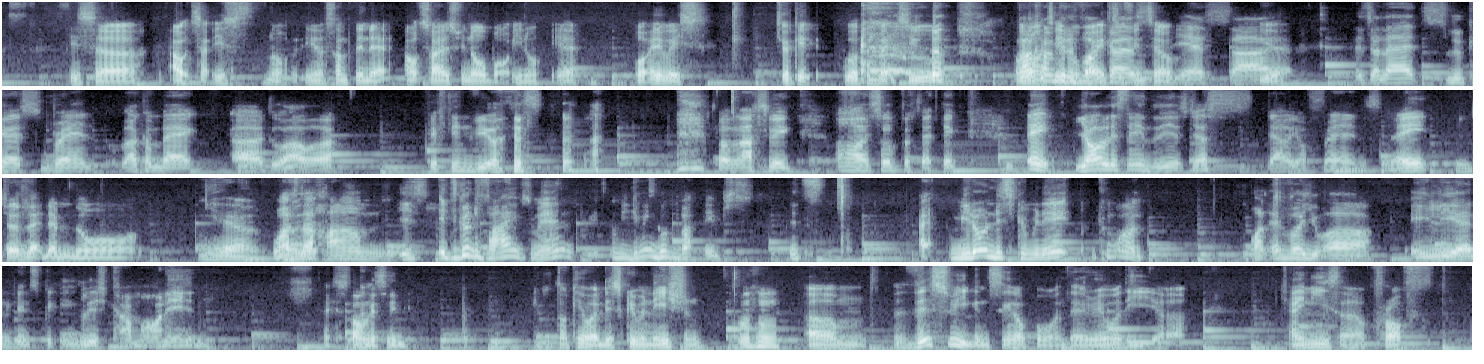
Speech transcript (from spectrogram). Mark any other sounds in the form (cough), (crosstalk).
It's uh outside. It's not you know something that outsiders we know about. You know. Yeah. but anyways, check it. Welcome back to (laughs) Welcome to the podcast. Intel. Yes, uh, Yeah. it's the lads, Lucas, Brent. Welcome back uh, to our 15 viewers (laughs) from last week. Oh, it's so pathetic. Hey, y'all listening to this, just tell your friends, right? Just let them know. Yeah. What's the harm? It's it's good vibes, man. We're giving good vibes. It's I, we don't discriminate. Come on, whatever you are, alien can speak English. Come on in. As long as him. talking about discrimination. Mm-hmm. Um, this week in Singapore, they remember the uh, Chinese uh, prof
